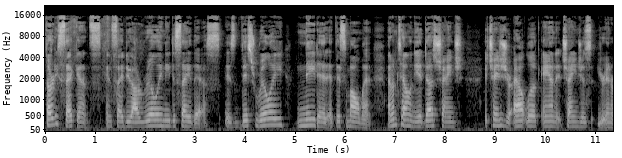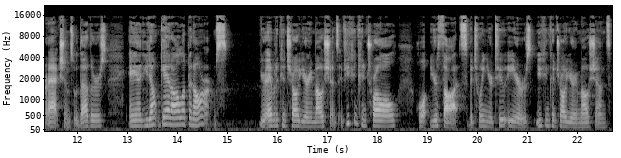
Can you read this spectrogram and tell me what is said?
30 seconds and say, Do I really need to say this? Is this really needed at this moment? And I'm telling you, it does change. It changes your outlook and it changes your interactions with others. And you don't get all up in arms. You're able to control your emotions. If you can control your thoughts between your two ears, you can control your emotions.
